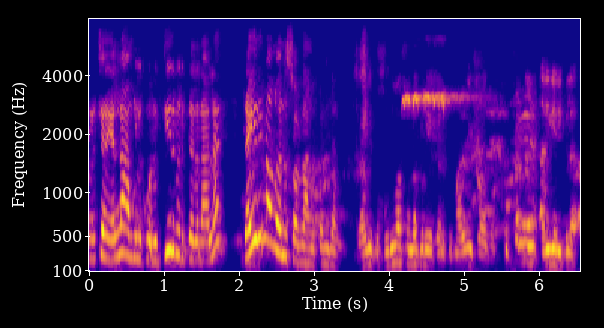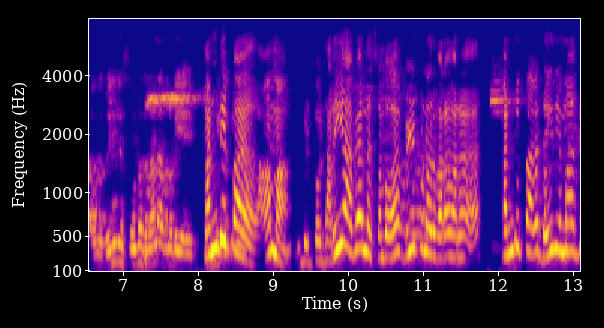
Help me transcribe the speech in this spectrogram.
பிரச்சனை எல்லாம் அவங்களுக்கு ஒரு தீர்வு இருக்கிறதுனால தைரியமாக வந்து சொல்றாங்க பெண்கள். அதாவது பொதுவா சொல்லக்கூடிய கருத்து மாதிரி இப்ப குற்றங்கள் அதிகரிக்கல. அவங்க வெளியில சொல்றதுனால அதனுடைய கண்டிப்பா ஆமா. இப்போ நிறைய அவேர்னஸ் நம்ம விழிப்புணர்வு வர வர கண்டிப்பாக தைரியமாக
